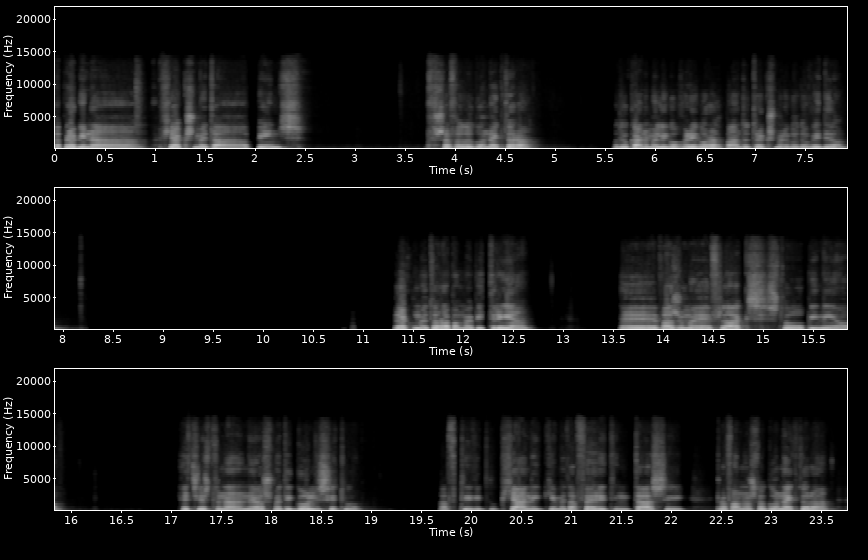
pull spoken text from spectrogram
Θα πρέπει να φτιάξουμε τα pins σε αυτό το κονέκτορα. Θα το κάνουμε λίγο γρήγορα, θα πάμε να το τρέξουμε λίγο το βίντεο. Τρέχουμε τώρα, πάμε επί 3. Ε, βάζουμε flax στο ποινίο έτσι ώστε να ανανεώσουμε την κόλλησή του. Αυτή που πιάνει και μεταφέρει την τάση προφανώς στον κονέκτορα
